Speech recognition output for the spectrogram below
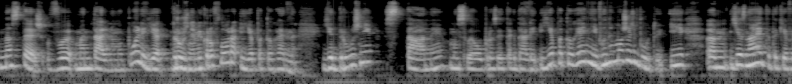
в нас теж в ментальному полі є дружня мікрофлора і є патогенна. Є дружні стани, мислеобрази і так далі. І є патогенні, вони можуть бути. І ем, є, знаєте, таке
